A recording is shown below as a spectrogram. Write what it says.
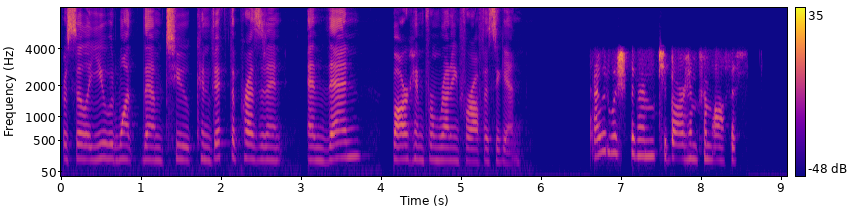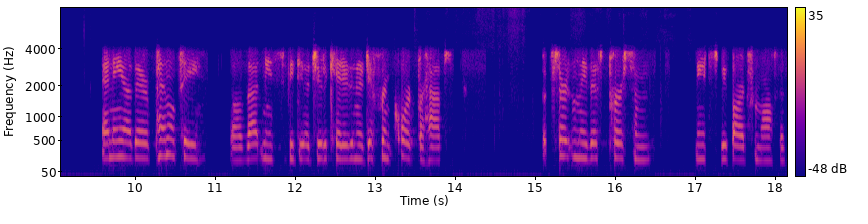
Priscilla, you would want them to convict the president and then bar him from running for office again. I would wish for them to bar him from office. Any other penalty, well, that needs to be adjudicated in a different court, perhaps. But certainly this person needs to be barred from office.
